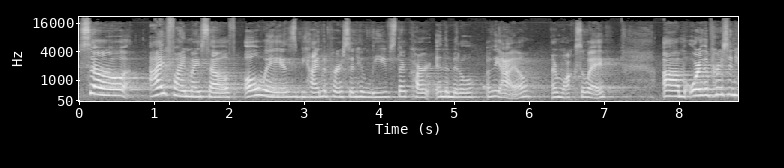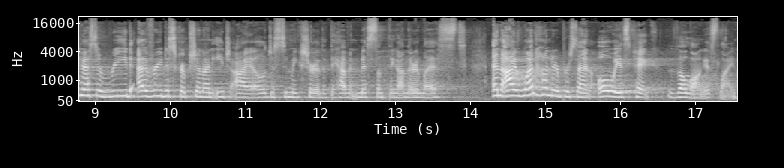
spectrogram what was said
So I find myself always behind the person who leaves their cart in the middle of the aisle and walks away, um, or the person who has to read every description on each aisle just to make sure that they haven't missed something on their list. And I 100% always pick the longest line.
